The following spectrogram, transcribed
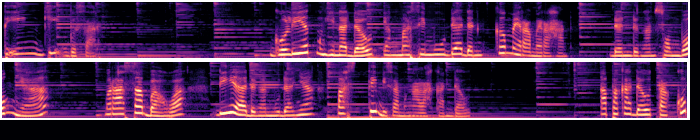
tinggi besar. Goliat menghina Daud yang masih muda dan kemerah-merahan, dan dengan sombongnya merasa bahwa dia dengan mudahnya pasti bisa mengalahkan Daud. Apakah Daud takut?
